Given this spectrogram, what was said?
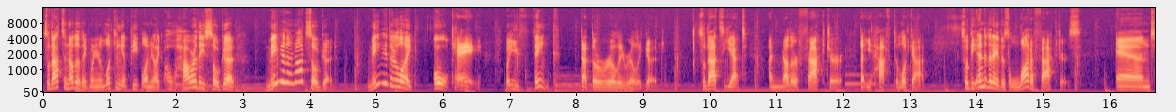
So that's another thing. When you're looking at people and you're like, oh, how are they so good? Maybe they're not so good. Maybe they're like, okay. But you think that they're really, really good. So that's yet another factor that you have to look at. So at the end of the day, there's a lot of factors. And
